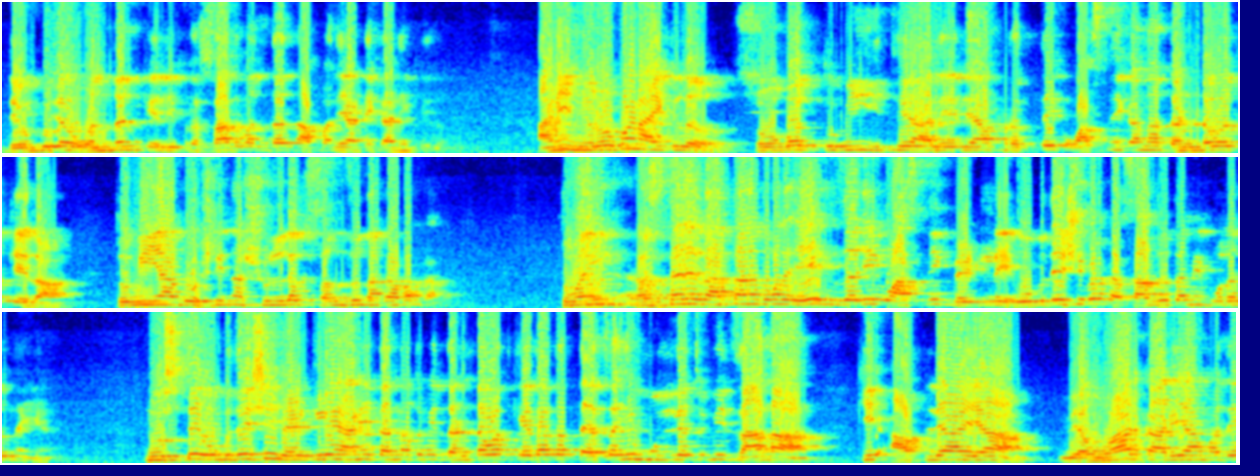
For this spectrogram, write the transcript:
देवपूजा वंदन केली प्रसाद वंदन आपण या ठिकाणी केलं आणि निरोपण ऐकलं सोबत तुम्ही इथे आलेल्या प्रत्येक वासनिकांना दंडवत केला तुम्ही या गोष्टींना शुल्लक समजू नका बरं का. तुम्ही रस्त्याने जाताना तुम्हाला एक जरी वासनिक भेटले उपदेशी बरं का साधू तर मी बोलत नाहीये. नुसते उपदेशी भेटले आणि त्यांना तुम्ही दंडवत केला तर त्याचंही मूल्य तुम्ही जाणा की आपल्या या व्यवहार कार्यामध्ये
